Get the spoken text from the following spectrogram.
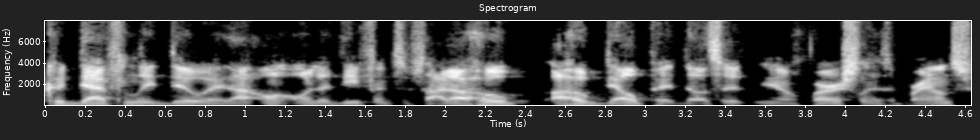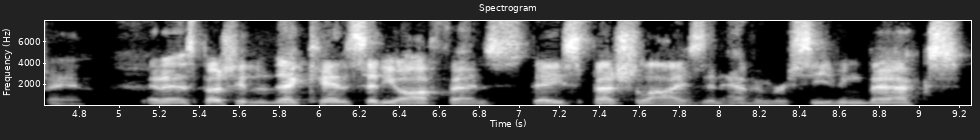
could definitely do it uh, on, on the defensive side. I hope I hope Delpit does it. You know, personally as a Browns fan. and especially that- that Kansas City offense, they specialize in having receiving backs.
